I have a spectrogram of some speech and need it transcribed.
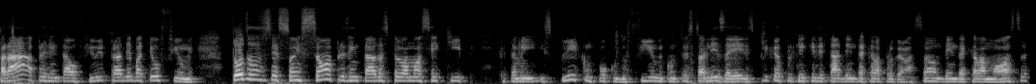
para apresentar o filme, para debater o filme. Todas as sessões são apresentadas pela nossa equipe, que também explica um pouco do filme, contextualiza ele, explica por que, que ele está dentro daquela programação, dentro daquela mostra.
